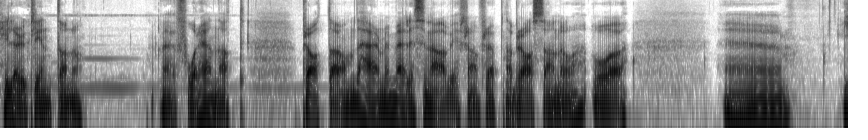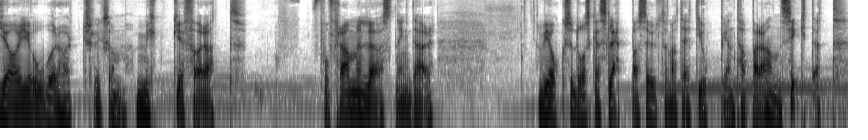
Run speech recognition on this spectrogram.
Hillary Clinton och eh, får henne att prata om det här med Melisinavi framför öppna brasan och, och eh, gör ju oerhört liksom, mycket för att få fram en lösning där vi också då ska släppas utan att Etiopien tappar ansiktet.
